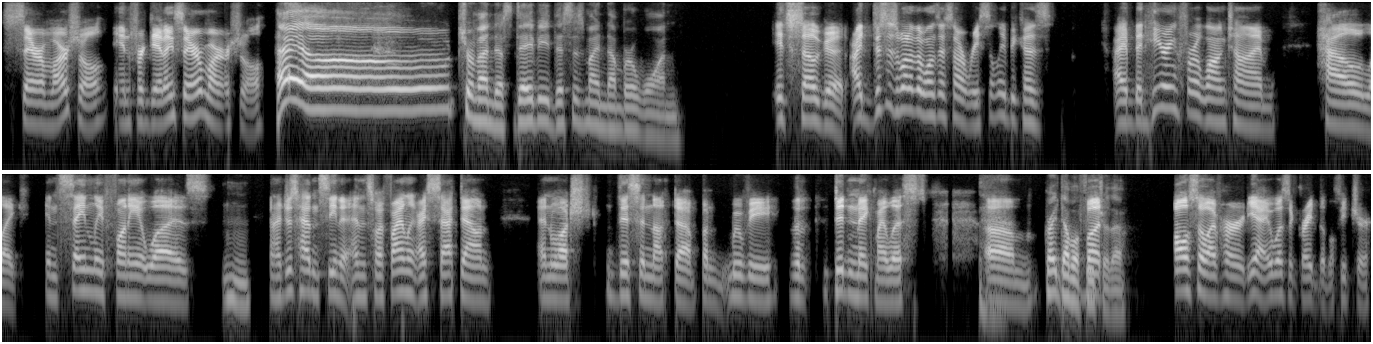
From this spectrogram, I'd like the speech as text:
Sarah Marshall in Forgetting Sarah Marshall. Hey oh, tremendous, Davy. This is my number one. It's so good. I this is one of the ones I saw recently because I had been hearing for a long time how like insanely funny it was, Mhm. and I just hadn't seen it. And so I finally I sat down and watched this and Knocked Up, a movie that didn't make my list. Um, Great double feature though. also I've heard, yeah, it was a great double feature.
